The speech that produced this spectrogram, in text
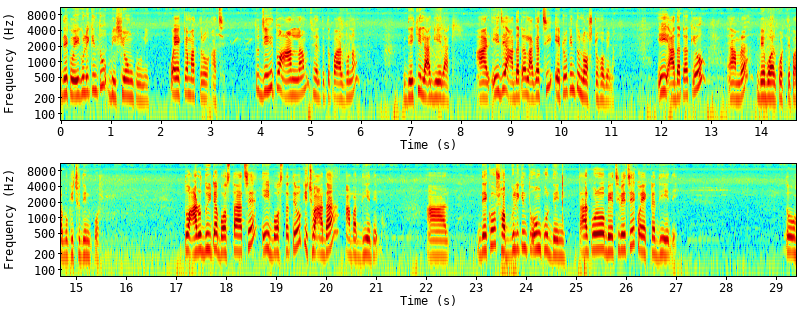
দেখো, এগুলি কিন্তু বেশি অঙ্কুর নেই, কয়েকটা মাত্র আছে। তো যেহেতু আনলাম, ফেলতে তো পারব না। দেখি লাগিয়ে রাখি। আর এই যে আদাটা লাগাচ্ছি, এটাও কিন্তু নষ্ট হবে না। এই আদাটাকেও আমরা ব্যবহার করতে পারব কিছুদিন পর। তো আরও দুইটা বস্তা আছে। এই বস্তাতেও কিছু আদা আবার দিয়ে দেব। আর দেখো, সবগুলি কিন্তু অঙ্কুর দেয়নি। তারপরও বেছে বেছে কয়েকটা দিয়ে দিই। তো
